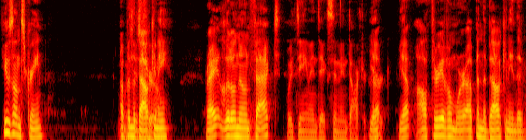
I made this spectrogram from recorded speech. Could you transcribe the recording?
He was on screen up Which in the is true. balcony. Right? Little known fact. With Damon Dickson and Dr. Yep. Kirk. Yep. All three of them were up in the balcony. The,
